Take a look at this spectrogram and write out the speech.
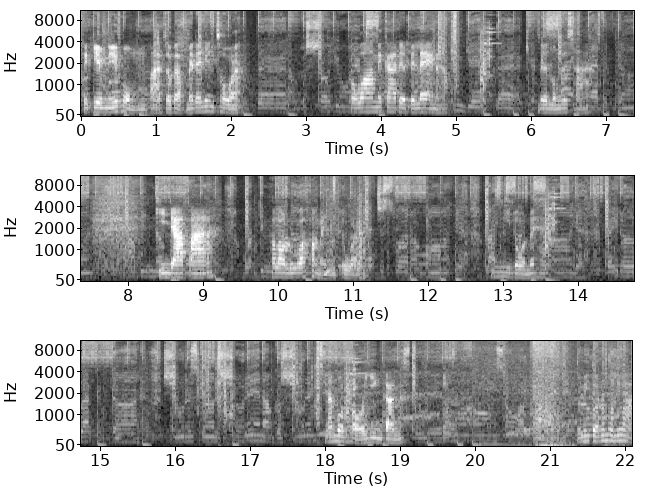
แต่เกมนี้ผมอาจจะแบบไม่ได้เล่นโชว์นะ เพราะว่าไม่กล้าเดินไปแรกนะครับ เดินลงช้าๆ กินยาฟ้านะ ถ้าเรารู้ว่าฝั่งไหนมีตัวไม่มีโดนด้วยฮะด้านบนเขาก็ยิงกันนะเฮ้ยมีตัวด้านบนนี่หว่า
